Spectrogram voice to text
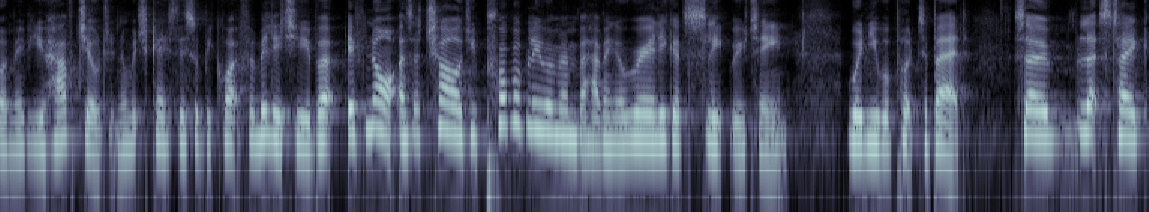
or maybe you have children, in which case this will be quite familiar to you. But if not, as a child, you probably remember having a really good sleep routine when you were put to bed. So let's take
